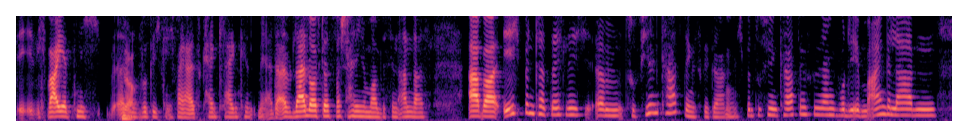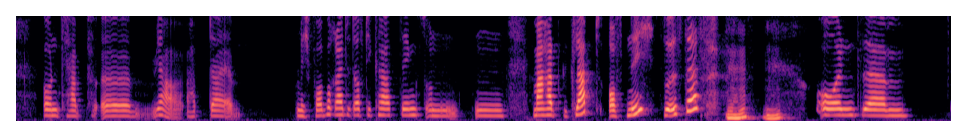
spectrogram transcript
ich war jetzt nicht, also ja. wirklich, ich war ja als kein Kleinkind mehr. Da, da läuft das wahrscheinlich nochmal ein bisschen anders. Aber ich bin tatsächlich ähm, zu vielen Castings gegangen. Ich bin zu vielen Castings gegangen, wurde eben eingeladen und habe äh, ja, habe da mich vorbereitet auf die Castings und mh, mm, mal hat es geklappt, oft nicht. So ist das. Mhm, mh. Und ähm,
